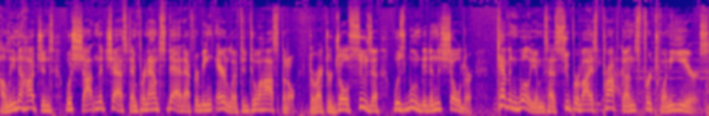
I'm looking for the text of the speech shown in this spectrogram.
Halyna Hutchins was shot in the chest and pronounced dead after being airlifted to a hospital. Director Joel Souza was wounded in the shoulder. Kevin Williams has supervised prop guns for 20 years.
